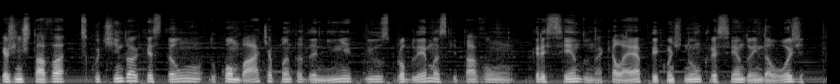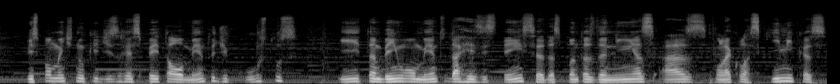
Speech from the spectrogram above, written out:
que a gente estava discutindo a questão do combate à planta daninha e os problemas que estavam crescendo naquela época e continuam crescendo ainda hoje, principalmente no que diz respeito ao aumento de custos e também o aumento da resistência das plantas daninhas às moléculas químicas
